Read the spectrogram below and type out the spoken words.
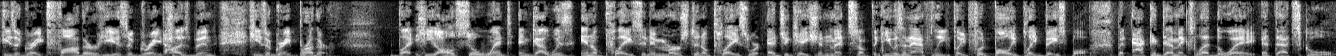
He's a great father. He is a great husband. He's a great brother. But he also went and got was in a place and immersed in a place where education meant something. He was an athlete. He played football. He played baseball. But academics led the way at that school.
